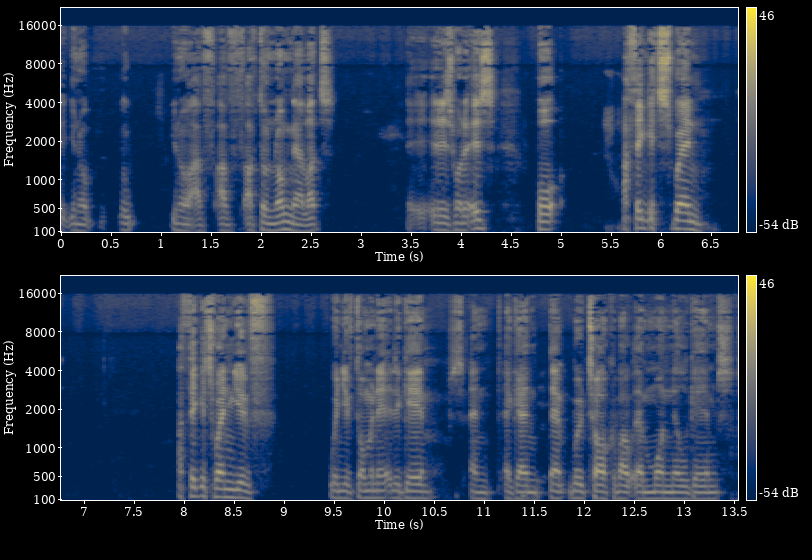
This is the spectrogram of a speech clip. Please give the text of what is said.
You know, you know, I've I've I've done wrong there, lads. It is what it is. But I think it's when I think it's when you've when you've dominated a game, and again, then we'll talk about them one 0 games.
